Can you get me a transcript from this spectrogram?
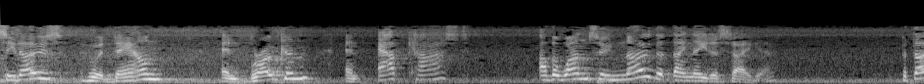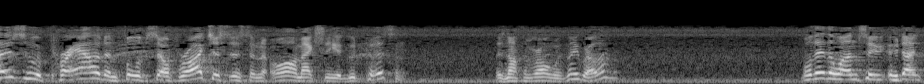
See, those who are down and broken and outcast are the ones who know that they need a Saviour. But those who are proud and full of self righteousness and, oh, I'm actually a good person. There's nothing wrong with me, brother. Well, they're the ones who, who don't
